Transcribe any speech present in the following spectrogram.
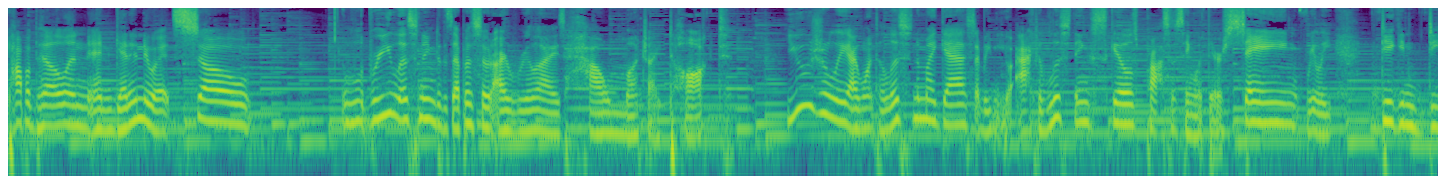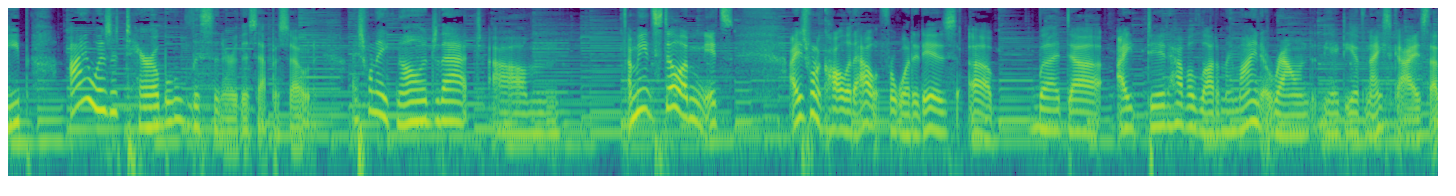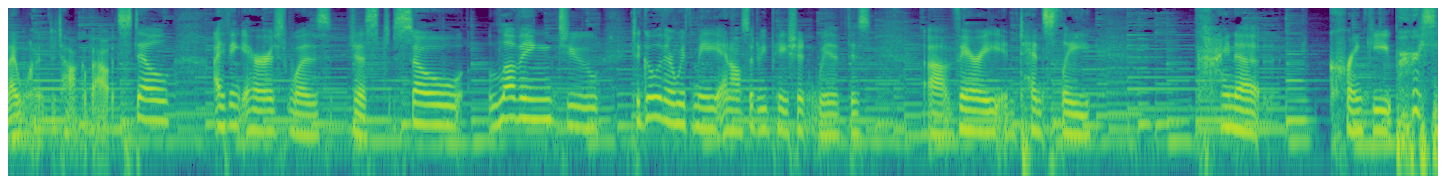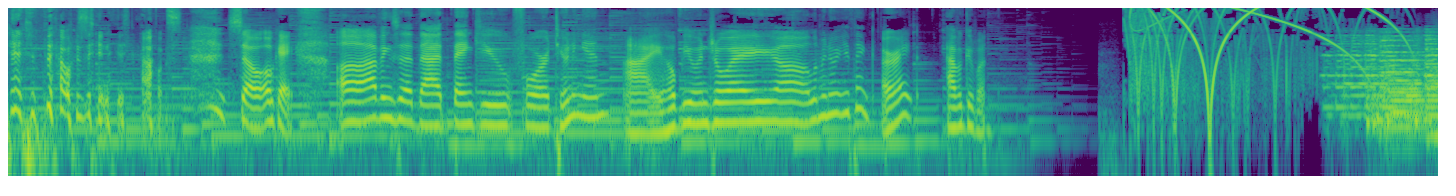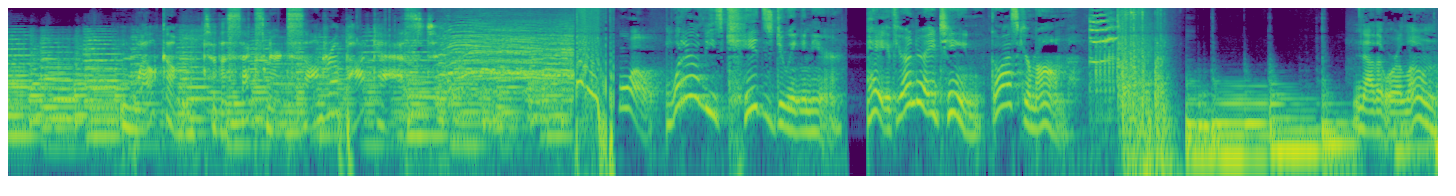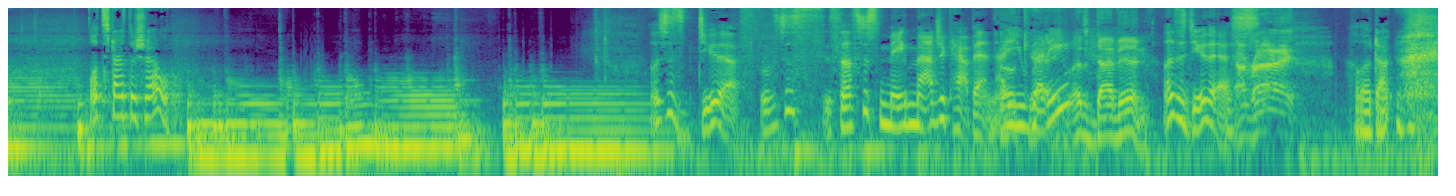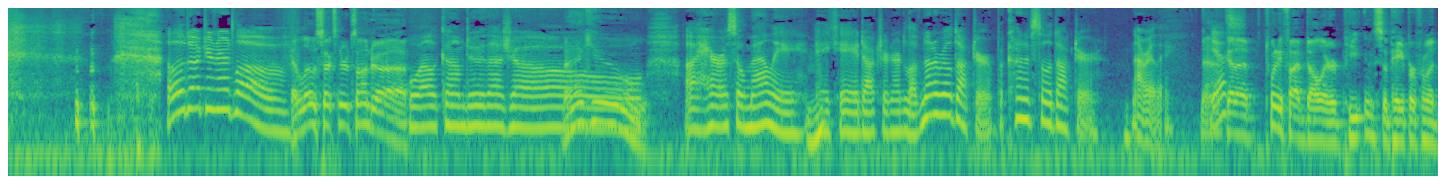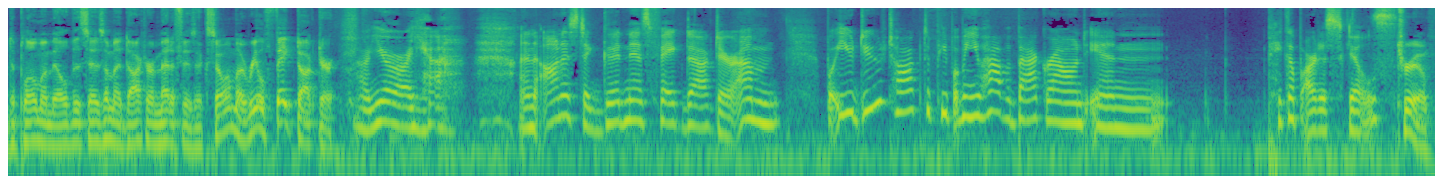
pop a pill and, and get into it. So, re listening to this episode, I realize how much I talked. Usually, I want to listen to my guests. I mean, you know, active listening skills, processing what they're saying, really digging deep. I was a terrible listener this episode. I just want to acknowledge that. Um, I mean, still, I mean, it's. I just want to call it out for what it is. Uh, but uh, I did have a lot of my mind around the idea of nice guys that I wanted to talk about. Still, I think Harris was just so loving to to go there with me and also to be patient with this uh, very intensely kind of cranky person that was in his house. So, okay. Uh, having said that, thank you for tuning in. I hope you enjoy. Uh, let me know what you think. All right. Have a good one. To the Sex Nerd Sandra podcast. Whoa, what are these kids doing in here? Hey, if you're under 18, go ask your mom. Now that we're alone, let's start the show. Let's just do this. Let's just let's just make magic happen. Are you Okay, ready? Let's dive in. Let's do this. All right. Hello, Doc. Hello, Doctor Nerdlove. Hello, Sex Nerd Sandra. Welcome to the show. Thank you. Uh, Harris O'Malley, aka Doctor Nerdlove. Not a real doctor, but kind of still a doctor. Not really. Now, yes. I've got a $25 piece of paper from a diploma mill that says I'm a doctor of metaphysics, so I'm a real fake doctor. Oh, you're yeah, an honest to goodness fake doctor. Um, but you do talk to people. I mean, you have a background in pickup artist skills, True.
